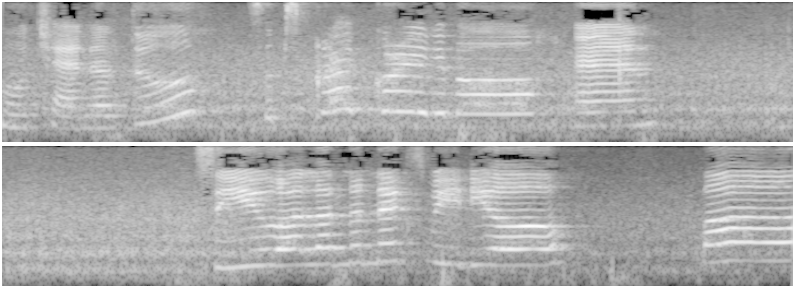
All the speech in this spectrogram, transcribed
মোৰ চেনেলটো ছাবস্ক্ৰাইব কৰি দিব and see you all on the next video. Bye.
